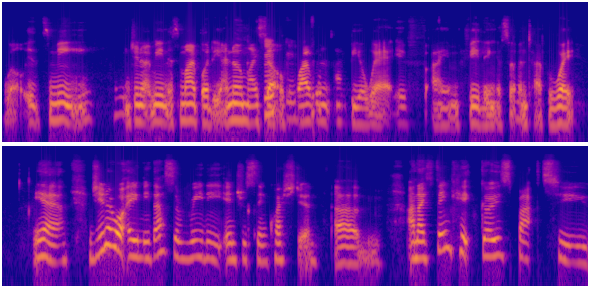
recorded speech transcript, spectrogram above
well it's me do you know what i mean it's my body i know myself Mhm. why wouldn't i be aware if i am feeling a certain type of way Yeah. Do you know what, Amy? That's a really interesting question. Um, and I think it goes back to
